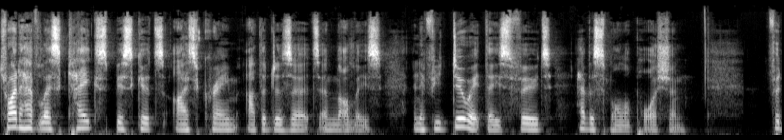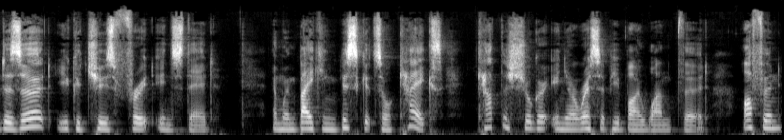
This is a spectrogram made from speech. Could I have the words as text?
Try to have less cakes, biscuits, ice cream, other desserts, and lollies, and if you do eat these foods, have a smaller portion. For dessert, you could choose fruit instead. And when baking biscuits or cakes, cut the sugar in your recipe by one third. Often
